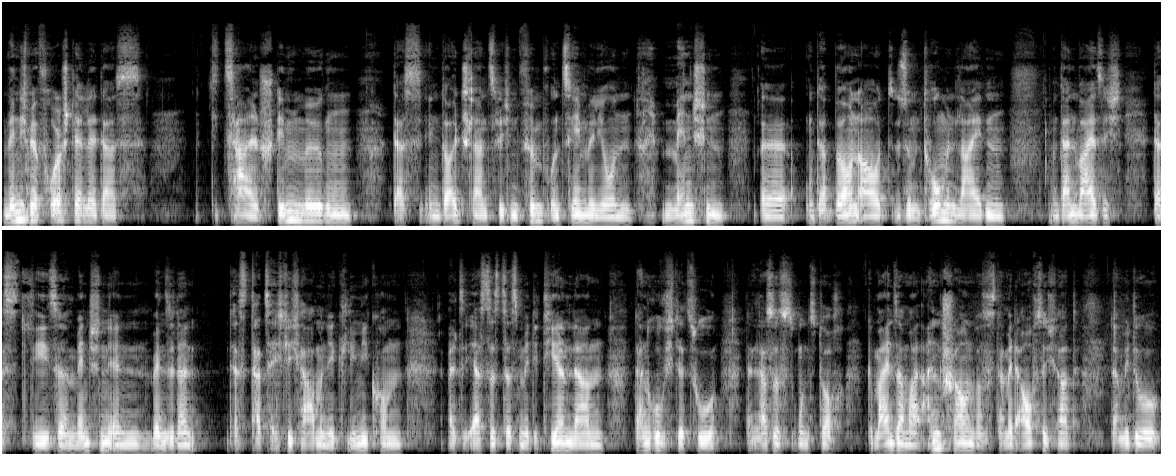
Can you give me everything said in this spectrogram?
Wenn ich mir vorstelle, dass die Zahlen stimmen mögen, dass in Deutschland zwischen 5 und 10 Millionen Menschen äh, unter Burnout-Symptomen leiden. Und dann weiß ich, dass diese Menschen, in, wenn sie dann das tatsächlich haben in die Klinik kommen, als erstes das Meditieren lernen, dann rufe ich dir zu, dann lass es uns doch gemeinsam mal anschauen, was es damit auf sich hat, damit du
